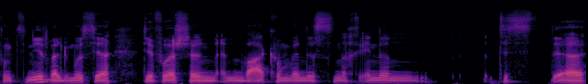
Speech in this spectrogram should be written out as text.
funktioniert, weil du musst ja dir vorstellen, ein Vakuum, wenn das nach innen, das äh,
